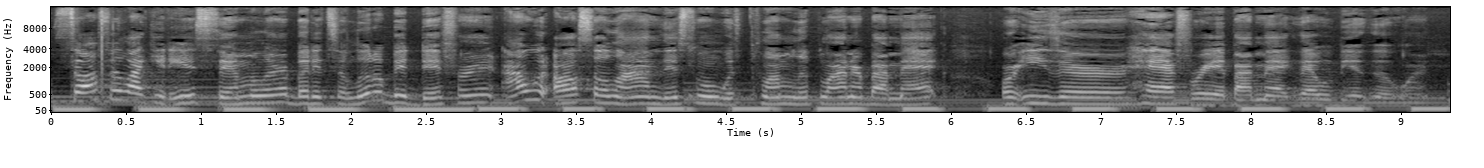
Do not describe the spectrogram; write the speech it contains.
So I feel like it is similar, but it's a little bit different. I would also line this one with Plum Lip Liner by MAC or either Half Red by MAC. That would be a good one.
